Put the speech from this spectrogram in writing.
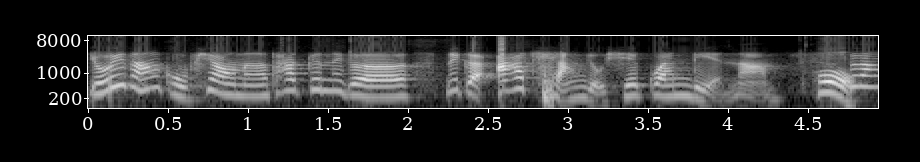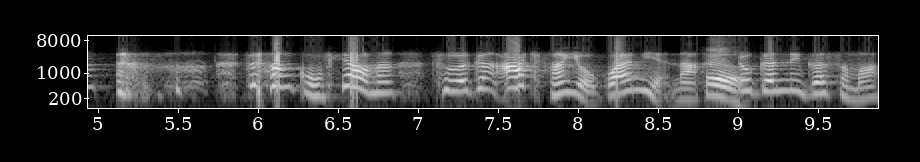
有一档股票呢，它跟那个那个阿强有些关联呐。哦。这张 这张股票呢，除了跟阿强有关联呐，就跟那个什么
